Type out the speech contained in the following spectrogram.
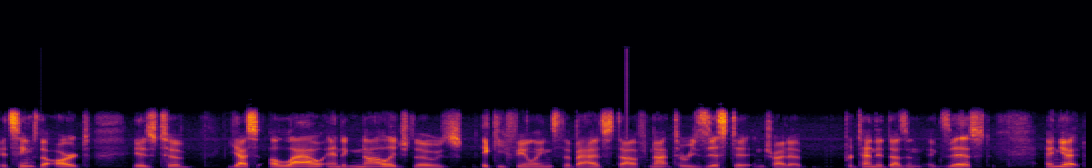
It seems the art is to, yes, allow and acknowledge those icky feelings, the bad stuff, not to resist it and try to pretend it doesn't exist and yet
